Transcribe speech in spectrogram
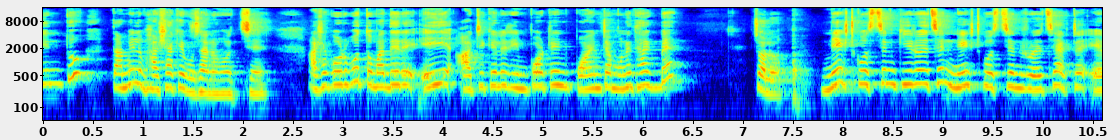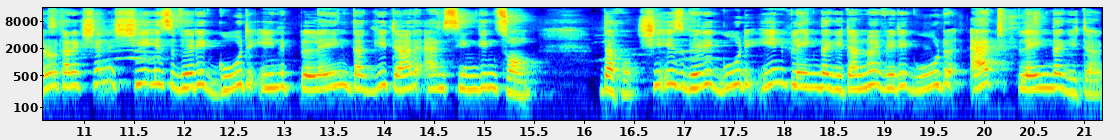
কিন্তু তামিল ভাষাকে বোঝানো হচ্ছে। আশা করব তোমাদের এই আর্টিকেলের ইম্পর্টেন্ট পয়েন্টটা মনে থাকবে। চলো নেক্সট কোশ্চেন কি রয়েছে? নেক্সট কোশ্চেন রয়েছে একটা error correction she is very good in playing the guitar and singing song দেখো she is very good in playing the guitar নয় very good at playing the guitar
